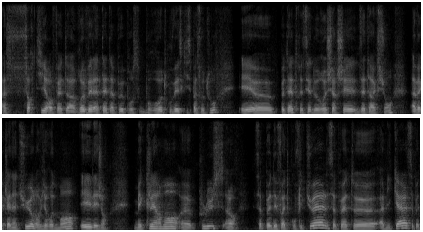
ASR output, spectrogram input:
à sortir en fait, à relever la tête un peu pour retrouver ce qui se passe autour et peut-être essayer de rechercher des interactions avec la nature, l'environnement et les gens. Mais clairement, plus alors ça peut des fois être conflictuel, ça peut être euh, amical, ça peut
